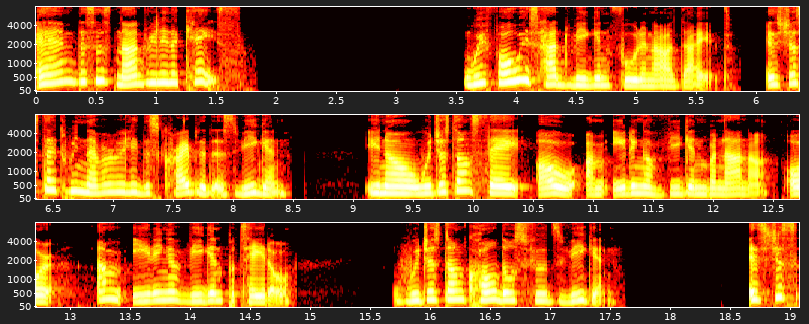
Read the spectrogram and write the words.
And this is not really the case. We've always had vegan food in our diet. It's just that we never really described it as vegan. You know, we just don't say, oh, I'm eating a vegan banana or I'm eating a vegan potato. We just don't call those foods vegan. It's just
